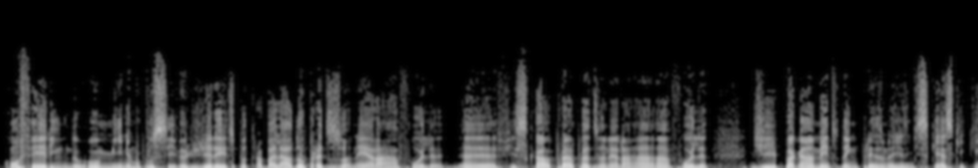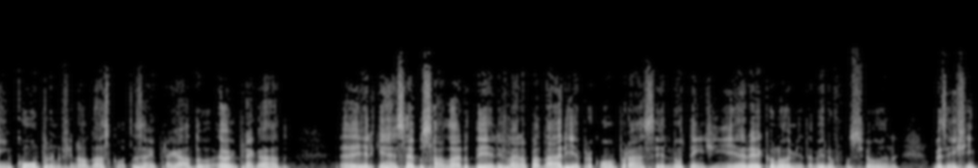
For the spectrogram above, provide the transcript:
conferindo o mínimo possível de direitos para o trabalhador para desonerar a folha é, fiscal, para desonerar a, a, folha de pagamento da empresa, mas a gente esquece que quem compra no final das contas é o empregador, é o empregado. É ele que recebe o salário dele e vai na padaria para comprar. Se ele não tem dinheiro, a economia também não funciona. Mas, enfim,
